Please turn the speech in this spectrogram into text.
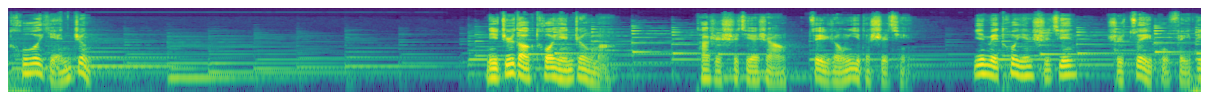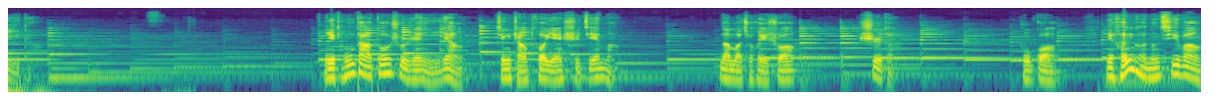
拖延症？你知道拖延症吗？它是世界上最容易的事情，因为拖延时间是最不费力的。你同大多数人一样，经常拖延时间吗？那么就会说，是的。不过，你很可能希望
